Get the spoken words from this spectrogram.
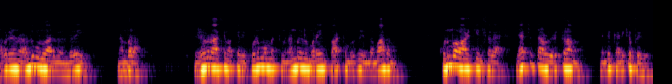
அவர்கள் நடந்து கொள்வார்கள் என்பதை நம்பலாம். ரிஷவராசி மக்களின் குடும்பம் மற்றும் நண்பர்கள் முறையில் பார்க்கும்போது இந்த மாதம் குடும்ப வாழ்க்கையில் சில ஏற்றத்தாழ்வு இருக்கலாம் என்று கணிக்கப்படுகிறது.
